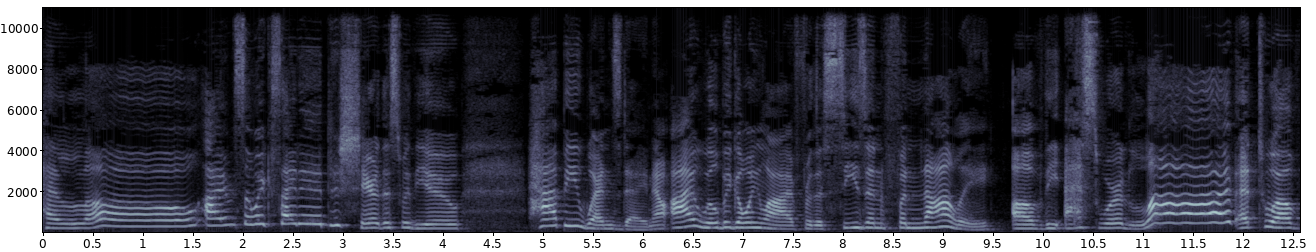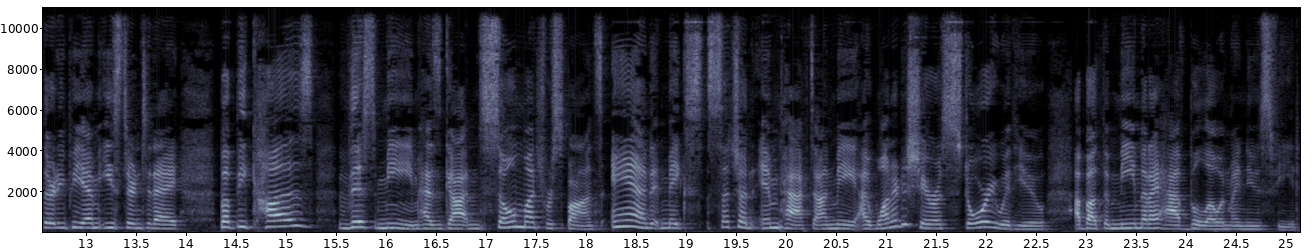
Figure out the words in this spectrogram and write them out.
Hello! I'm so excited to share this with you. Happy Wednesday. Now, I will be going live for the season finale of the S Word Live at 12:30 p.m. Eastern today. But because this meme has gotten so much response and it makes such an impact on me, I wanted to share a story with you about the meme that I have below in my newsfeed.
